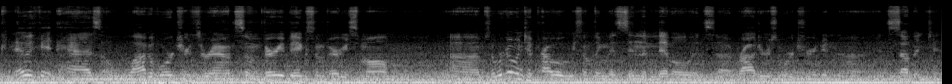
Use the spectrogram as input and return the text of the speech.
Connecticut has a lot of orchards around, some very big, some very small. Um, so we're going to probably something that's in the middle. It's uh, Rogers Orchard in, uh, in Southington.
